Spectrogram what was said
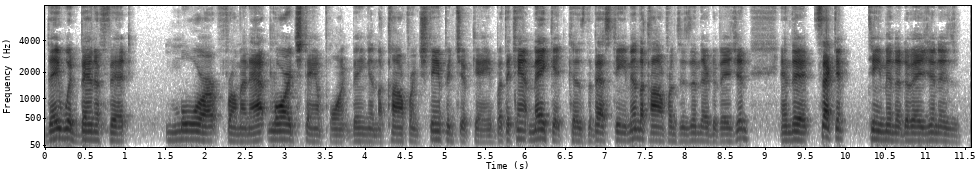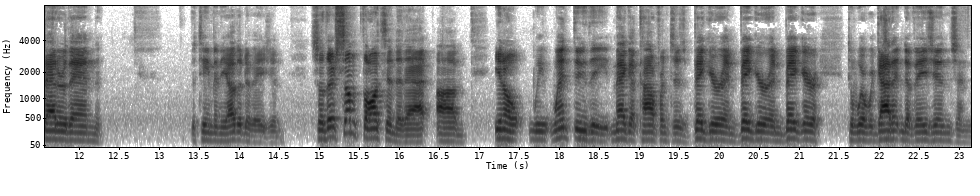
they would benefit more from an at large standpoint being in the conference championship game, but they can't make it because the best team in the conference is in their division, and the second team in the division is better than the team in the other division. So there's some thoughts into that. Um, you know, we went through the mega conferences bigger and bigger and bigger to where we got it in divisions, and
